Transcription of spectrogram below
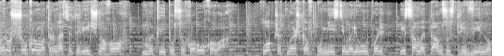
Ми розшукуємо 13-річного Микиту Сухорукова. Хлопчик мешкав у місті Маріуполь і саме там зустрів війну.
